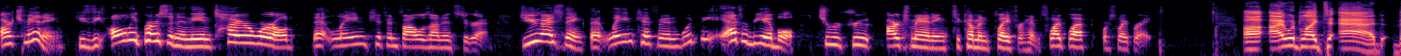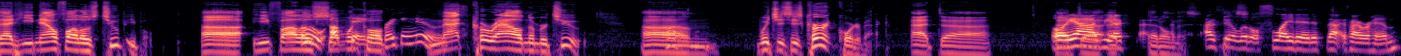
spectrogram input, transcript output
Arch Manning. He's the only person in the entire world that Lane Kiffin follows on Instagram. Do you guys think that Lane Kiffin would be ever be able to recruit Arch Manning to come and play for him? Swipe left or swipe right? Uh, I would like to add that he now follows two people. Uh, he follows Ooh, someone update, called breaking news. Matt Corral, number two, um, which is his current quarterback at. Uh, Well, at, yeah, uh, I mean, at, I, at Ole Miss. I feel Yes. a little slighted if that if I were him.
